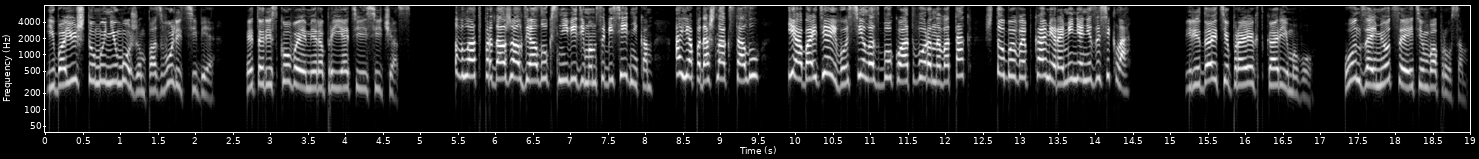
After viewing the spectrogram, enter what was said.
И боюсь, что мы не можем позволить себе это рисковое мероприятие сейчас. Влад продолжал диалог с невидимым собеседником, а я подошла к столу и, обойдя его, села сбоку от Воронова так, чтобы веб-камера меня не засекла. «Передайте проект Каримову. Он займется этим вопросом».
